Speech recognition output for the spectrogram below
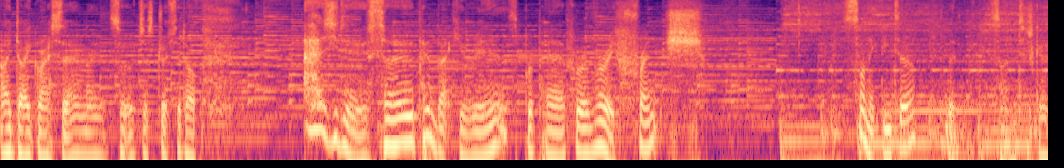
I digress there and I sort of just drifted off. As you do, so pin back your ears, prepare for a very French sonic detail with Simon Tyszko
